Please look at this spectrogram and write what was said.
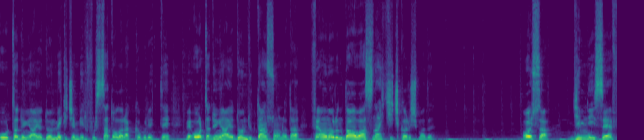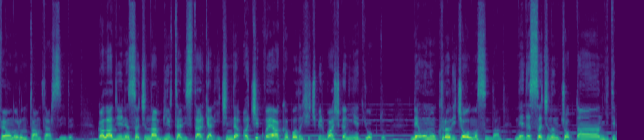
Orta Dünya'ya dönmek için bir fırsat olarak kabul etti ve Orta Dünya'ya döndükten sonra da Feanor'un davasına hiç karışmadı. Oysa Gimli ise Feanor'un tam tersiydi. Galadriel'in saçından bir tel isterken içinde açık veya kapalı hiçbir başka niyet yoktu. Ne onun kraliçe olmasından ne de saçının çoktan gitip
